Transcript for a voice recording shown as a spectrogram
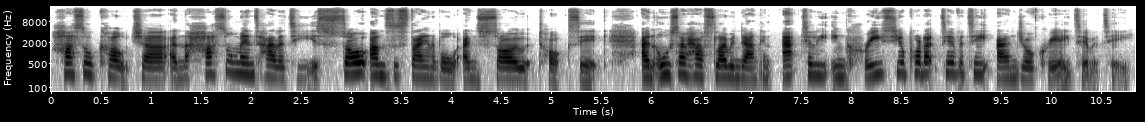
hustle culture and the hustle mentality is so unsustainable and so toxic, and also how slowing down can actually increase your productivity and your creativity.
